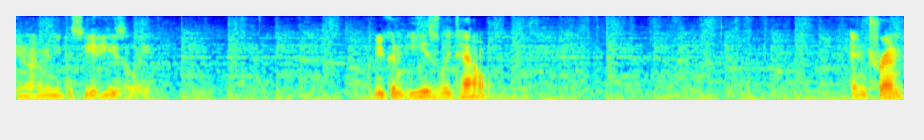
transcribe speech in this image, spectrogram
you know, I mean, you can see it easily. You can easily tell. And Trent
